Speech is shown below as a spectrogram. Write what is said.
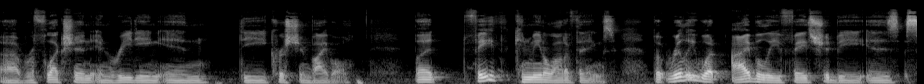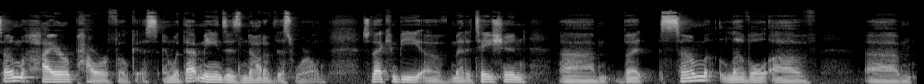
uh, reflection and reading in the Christian Bible. But faith can mean a lot of things. But really, what I believe faith should be is some higher power focus. And what that means is not of this world. So that can be of meditation, um, but some level of, um,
